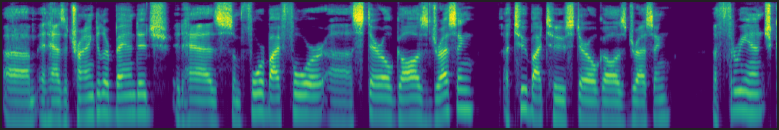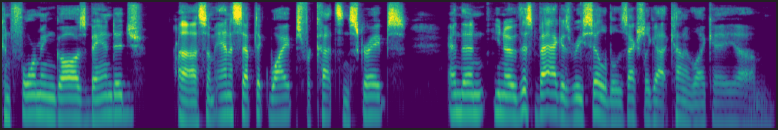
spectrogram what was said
Um, it has a triangular bandage. It has some 4x4 uh, sterile gauze dressing, a 2x2 sterile gauze dressing, a 3 inch conforming gauze bandage, uh, some antiseptic wipes for cuts and scrapes. And then, you know, this bag is resealable. It's actually got kind of like a um,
